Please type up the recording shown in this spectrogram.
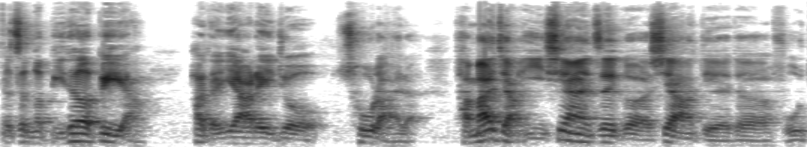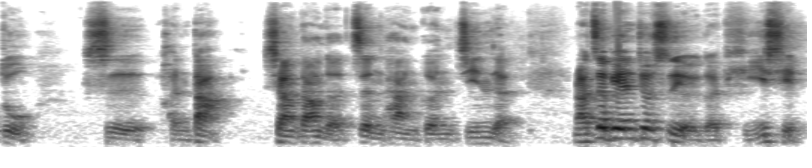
那整个比特币啊，它的压力就出来了。坦白讲，以现在这个下跌的幅度是很大，相当的震撼跟惊人。那这边就是有一个提醒，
